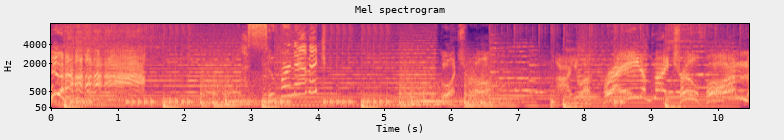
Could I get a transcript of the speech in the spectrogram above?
A super Namek? What's wrong? Are you afraid of my true form?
